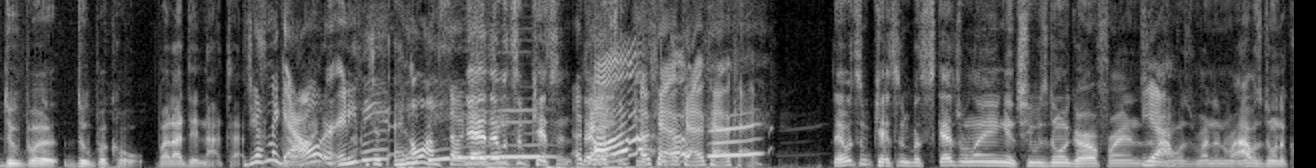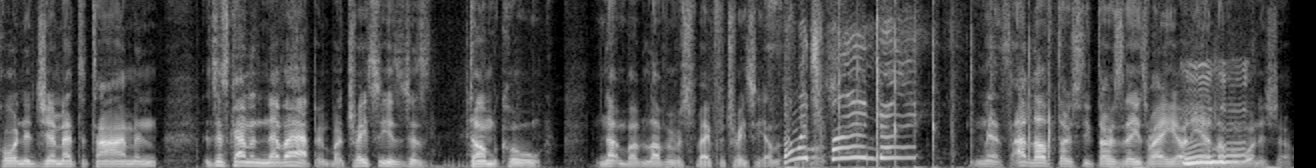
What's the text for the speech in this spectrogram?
duper duper cool. But I did not tap. Did you guys make No, out or didn't. anything? Just Oh, I'm so Yeah, there was some kissing. Okay. There was some oh, kissing. okay. Okay. Okay. Okay. There was some kissing, but scheduling, and she was doing girlfriends. Yeah. And I was running around. I was doing a coordinate gym at the time, and it just kind of never happened. But Tracee is just dumb cool. Nothing but love and respect for Tracee Ellis. So much fun, guys. Yes, I love Thirsty Thursdays right here on the I Love Mm-hmm. It Morning Show.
